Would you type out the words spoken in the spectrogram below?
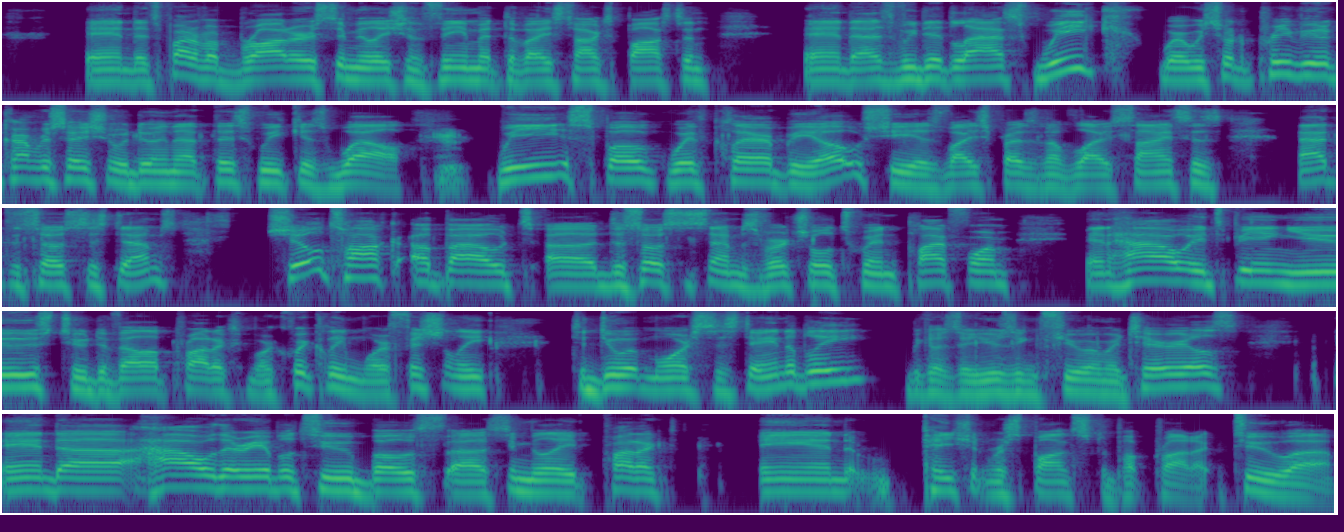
and it's part of a broader simulation theme at Device Talks Boston. And as we did last week, where we sort of previewed a conversation, we're doing that this week as well. We spoke with Claire Biot. She is Vice President of Life Sciences at Dassault Systèmes. She'll talk about uh, Dassault Systèmes' virtual twin platform and how it's being used to develop products more quickly, more efficiently, to do it more sustainably because they're using fewer materials, and uh, how they're able to both uh, simulate product and patient response to product to uh,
